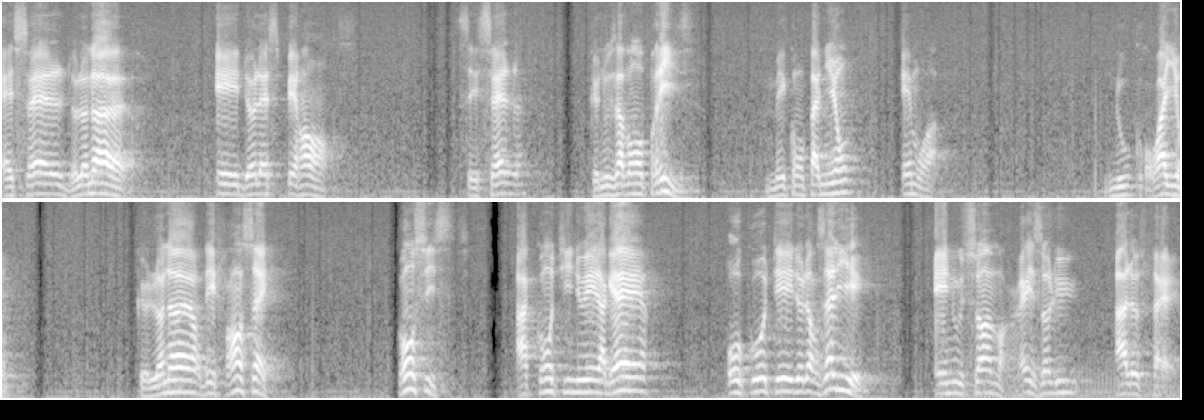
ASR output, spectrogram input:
est celle de l'honneur et de l'espérance. C'est celle que nous avons prise, mes compagnons et moi. Nous croyons que l'honneur des Français consiste à continuer la guerre aux côtés de leurs alliés et nous sommes résolus à le faire.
